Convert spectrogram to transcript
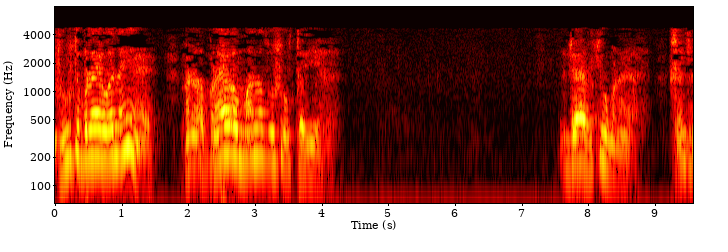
झूठ तो बनाया हुआ नहीं है बनाया हुआ मानो तो उसको उत्तर ये है। ड्राइव क्यों बनाया है? संख्या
